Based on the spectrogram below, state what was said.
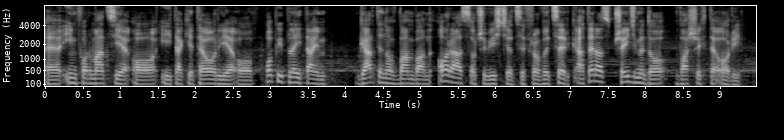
e, informacje o i takie teorie o Poppy Playtime, Garden of Bamban oraz oczywiście cyfrowy cyrk. A teraz przejdźmy do waszych teorii.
